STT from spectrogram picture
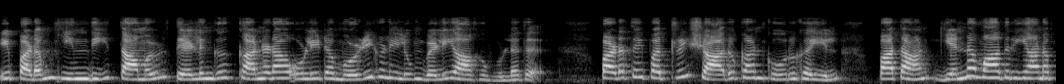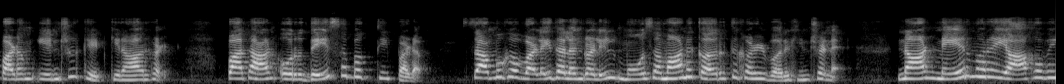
இப்படம் ஹிந்தி தமிழ் தெலுங்கு கன்னடா உள்ளிட்ட மொழிகளிலும் வெளியாக உள்ளது. படத்தை பற்றி ஷாருக் கான் கூறுகையில் பதான் என்ன மாதிரியான படம் என்று கேட்கிறார்கள். பதான் ஒரு தேசபக்தி படம். சமூக வலைதளங்களில் மோசமான கருத்துகள் வருகின்றன. நான் நேர்மறையாகவே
